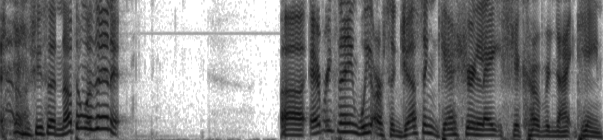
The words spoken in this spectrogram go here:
she said, nothing was in it. Uh, everything we are suggesting just relates to COVID 19.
